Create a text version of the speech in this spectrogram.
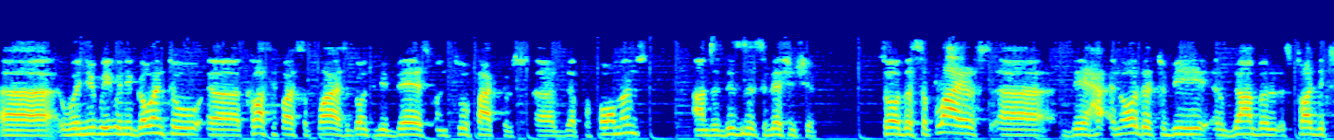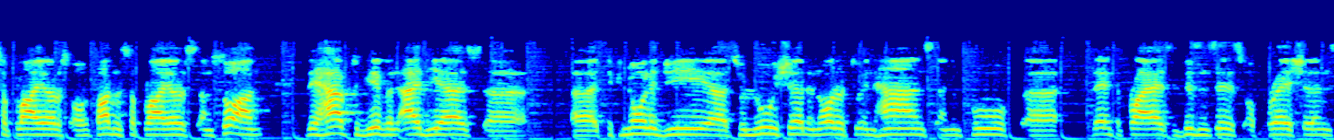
uh, when you when you go into uh, classify suppliers, it's going to be based on two factors: uh, the performance and the business relationship. So the suppliers, uh, they ha- in order to be, example, strategic suppliers or partner suppliers and so on, they have to give an ideas, uh, uh, technology, uh, solution in order to enhance and improve uh, the enterprise, businesses, operations,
